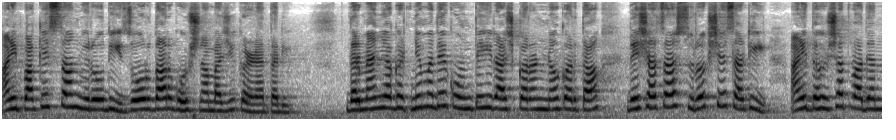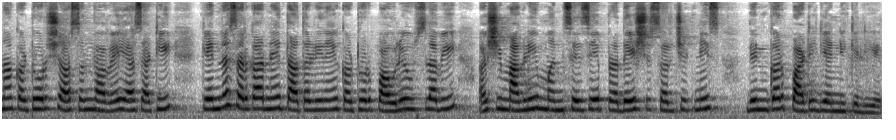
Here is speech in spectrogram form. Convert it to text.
आणि पाकिस्तान विरोधी जोरदार घोषणाबाजी करण्यात आली. दरम्यान या घटनेमध्ये कोणतेही राजकारण न करता देशाच्या सुरक्षेसाठी आणि दहशतवाद्यांना कठोर शासन व्हावे यासाठी केंद्र सरकारने तातडीने कठोर पावले उचलावी अशी मागणी मनसेचे प्रदेश सरचिटणीस दिनकर पाटील यांनी केली आहे.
